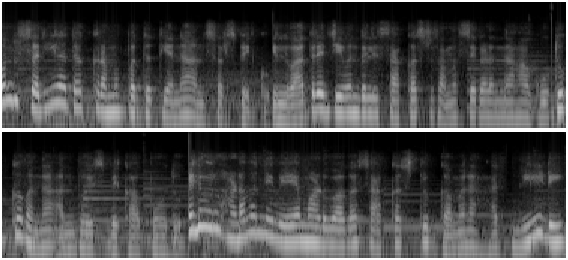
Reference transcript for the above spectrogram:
ಒಂದು ಸರಿಯಾದ ಕ್ರಮ ಪದ್ಧತಿಯನ್ನ ಅನುಸರಿಸಬೇಕು. ಇಲ್ವಾದ್ರೆ ಜೀವನದಲ್ಲಿ ಸಾಕಷ್ಟು ಸಮಸ್ಯೆಗಳನ್ನ ಹಾಗೂ ದುಃಖವನ್ನ ಅನುಭವಿಸಬೇಕಾಗಬಹುದು. ಕೆಲವರು ಹಣವನ್ನೇ ವ್ಯಯ ಮಾಡುವಾಗ ಸಾಕಷ್ಟು ಗಮನ ನೀಡಿ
